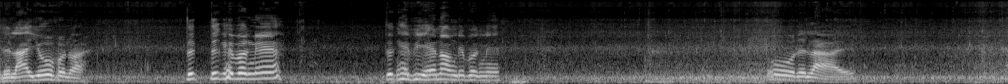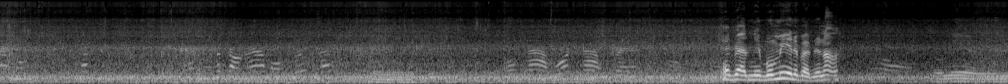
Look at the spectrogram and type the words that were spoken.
ได้หลายอยู่เพิ่นว่าตึกตึกให้เบิ่งแน่ตึกให้พี่ให้น้องได้เบิ่งแน่โอ้ได้หลาย มันต้องหน้ามองลึกนะ อืม มองหน้ามดหน้าแปร แค่แบบนี้บ่มีในแบบนี้เนาะบ่มีอืม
